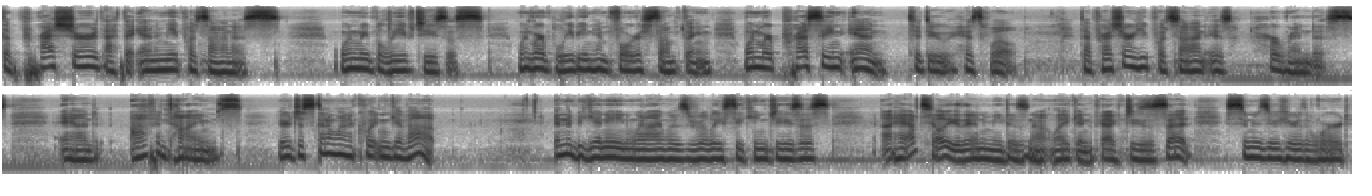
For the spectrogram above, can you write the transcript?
the pressure that the enemy puts on us when we believe Jesus, when we're believing him for something, when we're pressing in to do his will. The pressure he puts on is horrendous. And oftentimes, you're just going to want to quit and give up. In the beginning, when I was really seeking Jesus, I have to tell you, the enemy does not like it. In fact, Jesus said, as soon as you hear the word,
